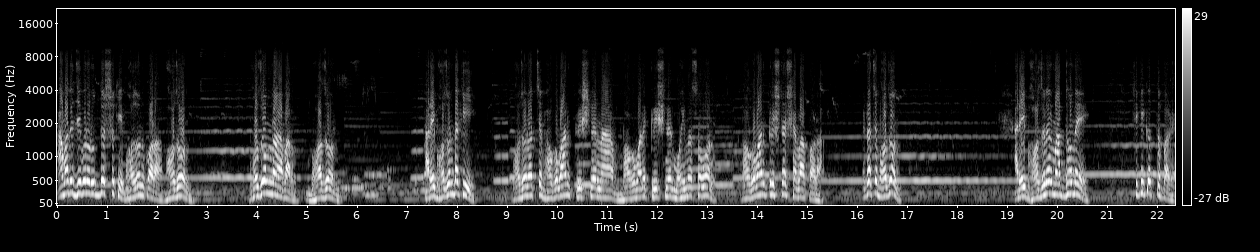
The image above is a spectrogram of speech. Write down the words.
আমাদের জীবনের উদ্দেশ্য কি? ভজন করা, ভজন। ভজন না আবার, ভজন। আর এই ভজনটা কি? ভজন হচ্ছে ভগবান কৃষ্ণের নাম ভগবানের কৃষ্ণের মহিমা শ্রবণ, ভগবান কৃষ্ণের সেবা করা। এটা হচ্ছে ভজন। আর এই ভজনের মাধ্যমে সে কি করতে পারে?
